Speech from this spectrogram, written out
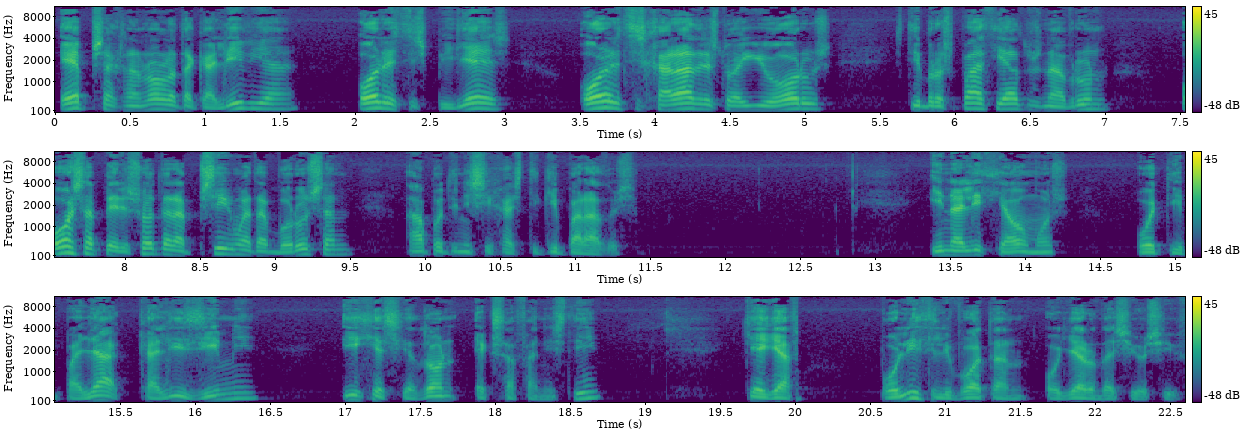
έψαχναν όλα τα καλύβια, όλες τις πηλιές, όλες τις χαράδρες του Αγίου Όρους στην προσπάθειά τους να βρουν όσα περισσότερα ψήγματα μπορούσαν από την ησυχαστική παράδοση. Είναι αλήθεια όμως ότι η παλιά καλή ζήμη είχε σχεδόν εξαφανιστεί και γι' αυτό πολύ θλιβόταν ο γέροντας Ιωσήφ.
